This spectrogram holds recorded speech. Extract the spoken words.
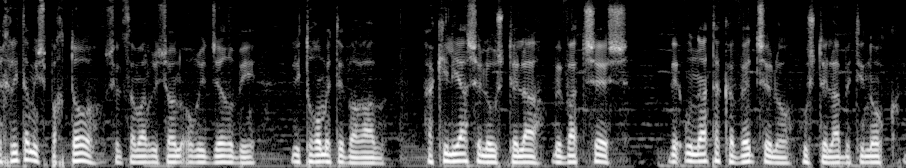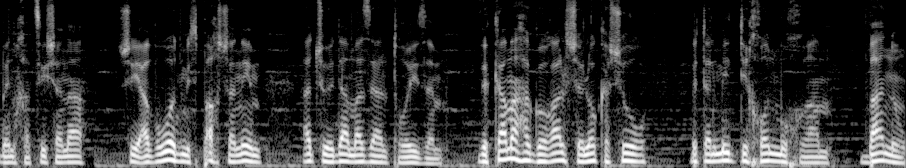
החליטה משפחתו של סמל ראשון אורי ג'רבי לתרום את איבריו. הכליה שלו הושתלה בבת שש, ואונת הכבד שלו הושתלה בתינוק בן חצי שנה, שיעברו עוד מספר שנים עד שהוא ידע מה זה אלטרואיזם. וכמה הגורל שלו קשור בתלמיד תיכון מוחרם, בנו,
